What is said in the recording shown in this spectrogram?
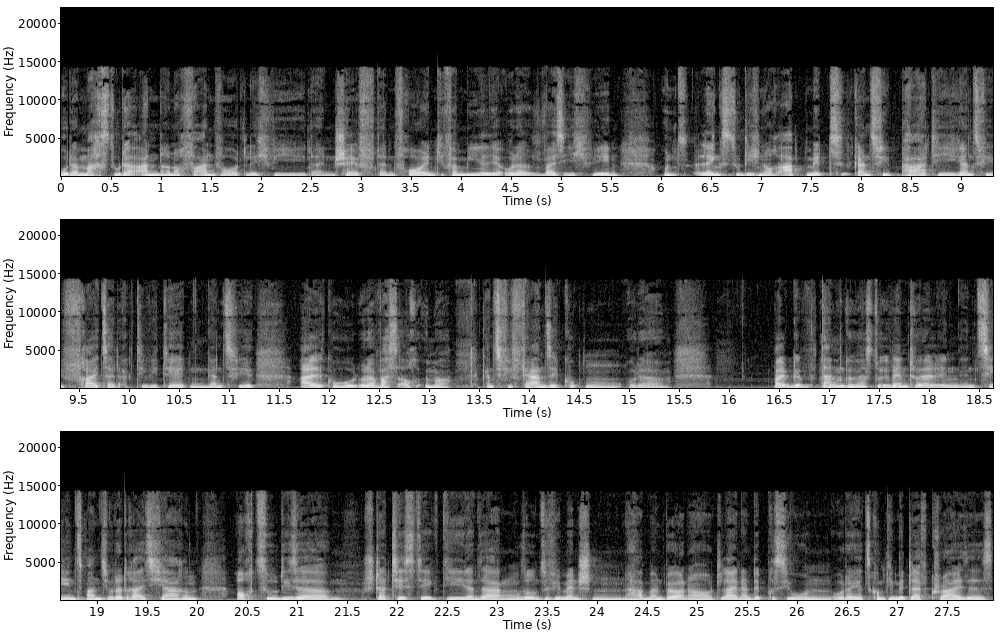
Oder machst du da andere noch verantwortlich, wie deinen Chef, deinen Freund, die Familie oder weiß ich wen? Und lenkst du dich noch ab mit ganz viel Party, ganz viel Freizeitaktivitäten, ganz viel Alkohol oder was auch immer? Ganz viel Fernseh gucken oder weil dann gehörst du eventuell in, in 10, 20 oder 30 Jahren auch zu dieser Statistik, die dann sagen, so und so viele Menschen haben ein Burnout, leiden an Depressionen oder jetzt kommt die Midlife-Crisis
